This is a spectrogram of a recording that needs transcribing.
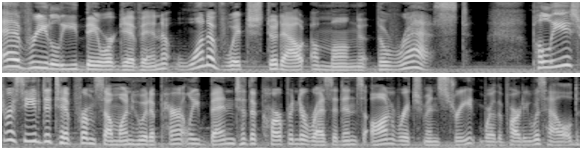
every lead they were given, one of which stood out among the rest. Police received a tip from someone who had apparently been to the Carpenter residence on Richmond Street, where the party was held,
